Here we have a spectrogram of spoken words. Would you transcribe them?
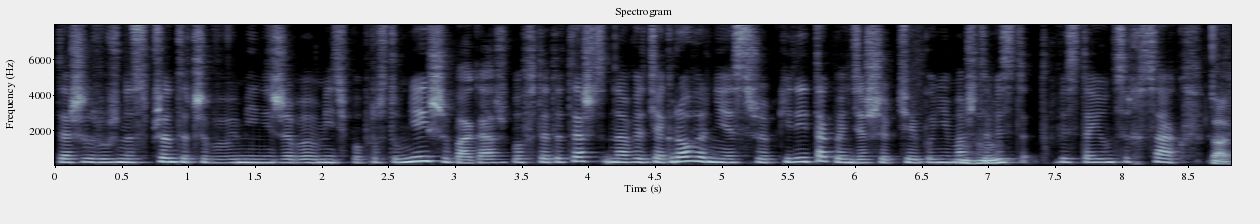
też różne sprzęty trzeba wymienić, żeby mieć po prostu mniejszy bagaż, bo wtedy też nawet jak rower nie jest szybki, to i tak będzie szybciej, bo nie masz mhm. tych wystających sakw. Tak.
